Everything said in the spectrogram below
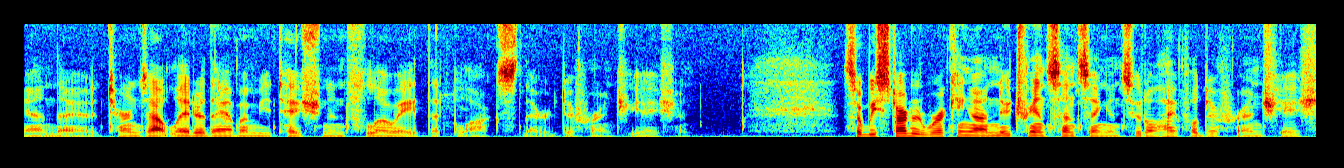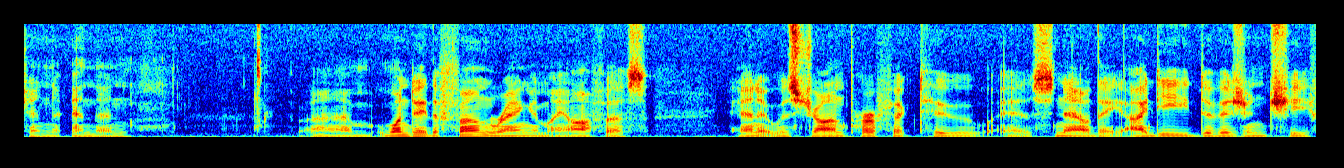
And uh, it turns out later they have a mutation in FLO8 that blocks their differentiation. So we started working on nutrient sensing and pseudohyphal differentiation, and then um, one day the phone rang in my office, and it was John Perfect, who is now the ID division chief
